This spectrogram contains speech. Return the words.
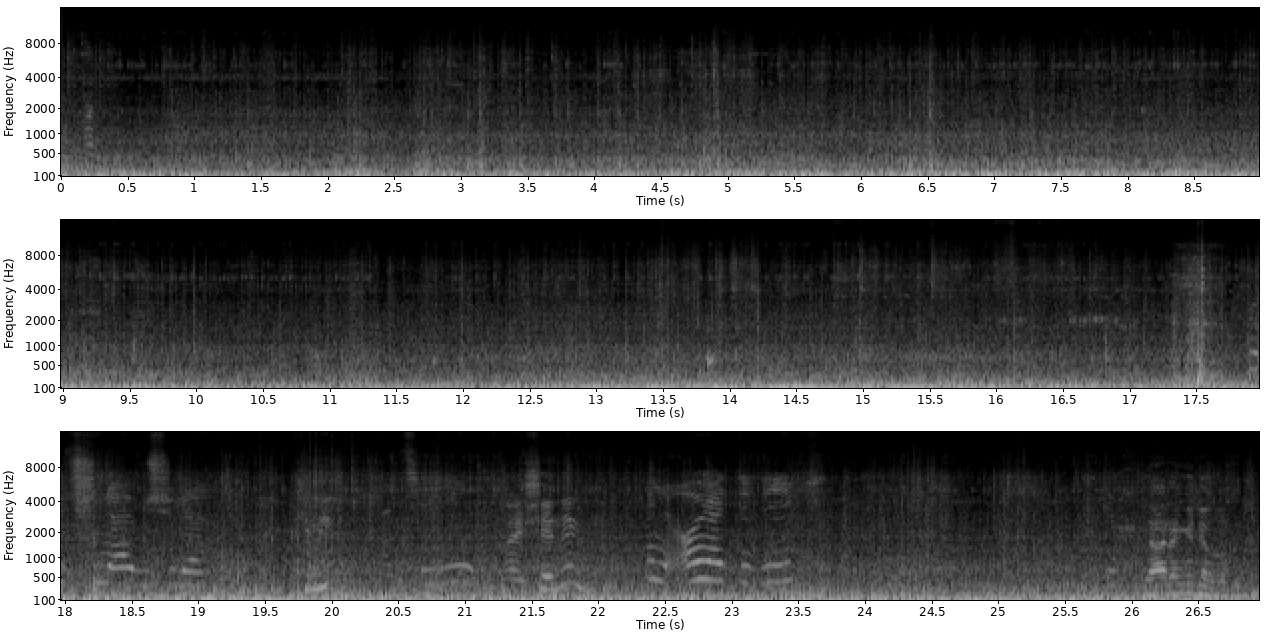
Bakalım. Açılar bir şeyler. Kimin? Açılar. Ayşe'nin. Hani oraya dedik. Yarın gidiyorum kızım.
